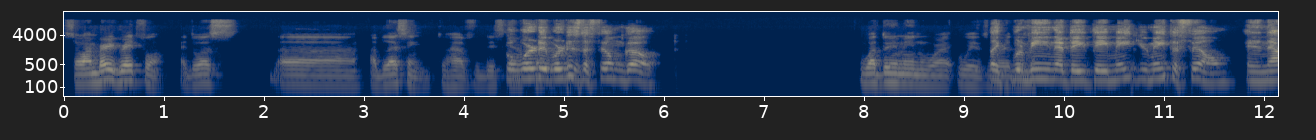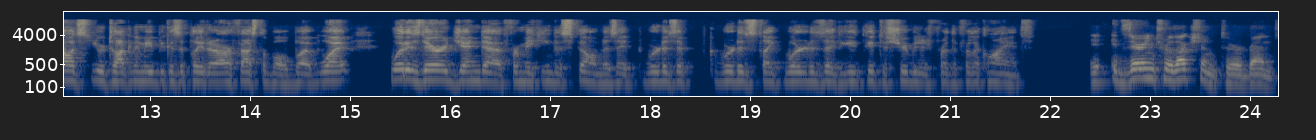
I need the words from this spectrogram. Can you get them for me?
So i'm very grateful. It was uh, a blessing to have this. But where did where does the film go? What do you mean with like we're meaning that they they made you made the film and now it's you're talking to me because it played at our festival. But what what is their agenda for making this film? Does it where does it where does like where does it get distributed for the for the clients? it's their introduction to their brand.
